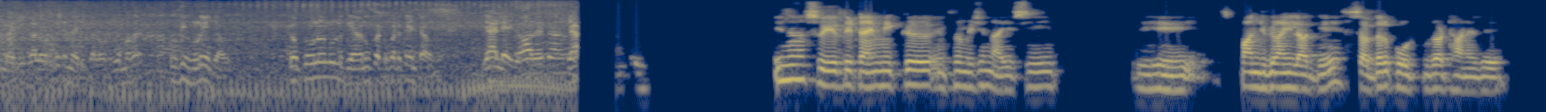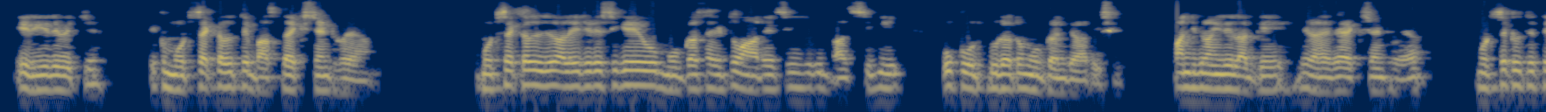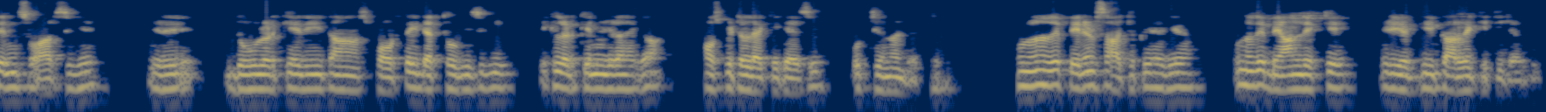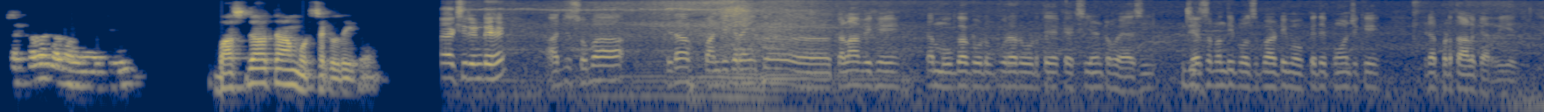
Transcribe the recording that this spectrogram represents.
Medical ਉੱਠ ਕੇ medical ਉੱਠ ਕੇ ਮਗਰ ਤੁਸੀਂ ਹੁਣੇ ਜਾਓ ਕਿਉਂਕਿ ਉਹਨਾਂ ਨੂੰ ਲੱਗਿਆ ਨੂੰ ਘੱਟੋ ਘੱਟ ਘੰਟਾ ਹੋ ਗਿਆ ਜਾਂ ਲੈ ਜਾਓ ਇਹਨਾਂ ਸਵੇਰ ਦੇ ਟਾਈਮ ਇੱਕ ਇਨਫੋਰਮੇਸ਼ਨ ਆਈ ਸੀ ਵੀ ਪੰਜ ਗਰਾਈ ਲਾਗੇ ਸਦਰ ਕੋਟਪੂਰਾ ਥਾਣੇ ਦੇ ਏਰੀਏ ਦੇ ਵਿੱਚ ਇੱਕ ਮੋਟਰਸਾਈਕਲ ਤੇ ਬੱਸ ਦਾ ਐਕਸੀਡੈਂਟ ਹੋਇਆ। ਮੋਟਰਸਾਈਕਲ ਵਾਲੇ ਜਿਹੜੇ ਸੀਗੇ, ਉਹ ਮੋਗਾ ਸਾਈਡ ਤੋਂ ਆ ਰਹੇ ਸੀ, ਜਿਹੜੀ ਬੱਸ ਸੀਗੀ, ਉਹ ਕੋਟਪੂਰਾ ਤੋਂ ਮੋਗਾ ਨੂੰ ਜਾ ਰਹੀ ਸੀ। ਪੰਜ ਗਰਾਈ ਦੇ ਲਾਗੇ ਜਿਹੜਾ ਹੈਗਾ ਐਕਸੀਡੈਂਟ ਹੋਇਆ। ਮੋਟਰਸਾਈਕਲ ਤੇ ਤਿੰਨ ਸਵਾਰ ਸੀਗੇ, ਜਿਹੜੇ ਦੋ ਲੜਕੇ ਦੀ ਤਾਂ ਸਪੌਟ ਤੇ ਹੀ ਡੈਥ ਹੋ ਗਈ ਸੀਗੀ। ਇੱਕ ਲੜਕੇ ਨੂੰ ਜਿਹੜਾ ਹੈਗਾ ਹਸਪੀਟਲ ਲੈ ਕੇ ਗਏ ਸੀ, ਉੱਥੇ ਉਹਨਾਂ ਦੀ ਡੈਥ ਹੋ ਗਈ। ਹੁਣ ਉਹਨਾਂ ਦੇ ਪੇਰੈਂਟਸ ਆ ਚੁੱਕੇ ਹੈਗੇ ਆ। ਉਹਨਾਂ ਦੇ ਬਿਆਨ ਲਿਖ ਕੇ ਜਿਹੜੀ ਅੱਗੇ ਕਾਰਵਾਈ ਕੀਤੀ ਜਾਵੇਗੀ ਚੱਕਾ ਦਾ ਗੱਲ ਹੋਇਆ ਸੀ ਬੱਸ ਦਾ ਤਾਂ ਮੋਟਰਸਾਈਕਲ ਦਾ ਹੀ ਹੈ ਐਕਸੀਡੈਂਟ ਇਹ? ਅੱਜ ਸਵੇਰ ਜਿਹੜਾ ਪੰਜ ਗਰਾਈ ਤੋਂ ਕਲਾਂ ਵਿਖੇ ਤਾਂ ਮੋਗਾ ਕੋਟਕਪੂਰਾ ਰੋਡ ਤੇ ਇੱਕ ਐਕਸੀਡੈਂਟ ਹੋਇਆ ਸੀ। ਜਿਸ ਸੰਬੰਧੀ ਪੁਲਿਸ ਪਾਰਟੀ ਮੌਕੇ ਤੇ ਪਹੁੰਚ ਕੇ ਜਿਹੜਾ ਪੜਤਾਲ ਕਰ ਰਹੀ ਹੈ ਜੀ।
